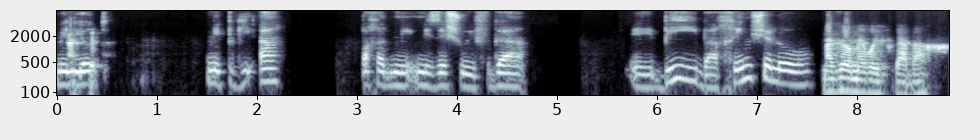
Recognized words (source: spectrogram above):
מלהיות, מפגיעה, פחד מזה שהוא יפגע אה, בי, באחים שלו. מה זה אומר הוא יפגע בך?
